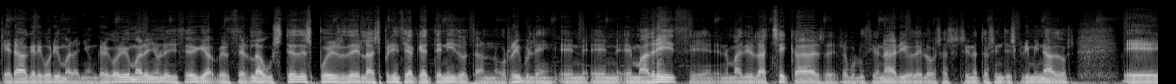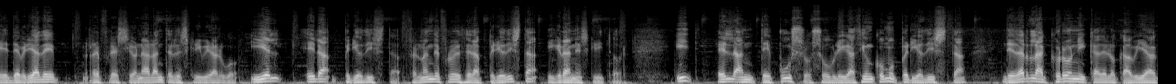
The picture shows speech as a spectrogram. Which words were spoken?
que era Gregorio Marañón. Gregorio Marañón le dice, oiga, Bercerla, usted después de la experiencia que ha tenido tan horrible en, en- Madrid, en el Madrid de las Checas, revolucionario, de los asesinatos indiscriminados, eh, debería de reflexionar antes de escribir algo. Y él era periodista, Fernández Flores era periodista y gran escritor. Y él antepuso su obligación como periodista de dar la crónica de lo que había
